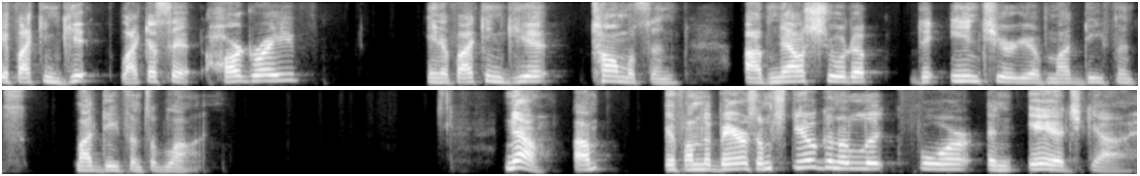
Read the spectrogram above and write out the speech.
if I can get, like I said, Hargrave, and if I can get Thomason, I've now shored up the interior of my defense, my defensive line. Now, I'm, if I'm the Bears, I'm still going to look for an edge guy.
